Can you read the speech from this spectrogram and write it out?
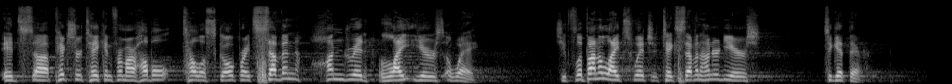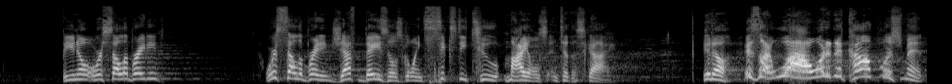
It's a picture taken from our Hubble telescope, right? 700 light years away. So you flip on a light switch, it takes 700 years to get there. But you know what we're celebrating? We're celebrating Jeff Bezos going 62 miles into the sky. You know, it's like, wow, what an accomplishment.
